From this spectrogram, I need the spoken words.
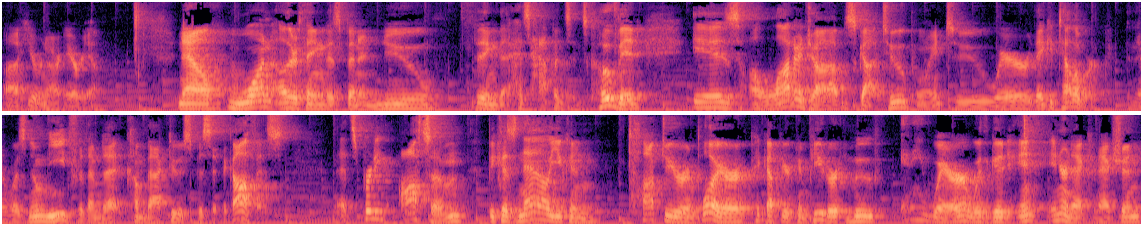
uh, here in our area. Now, one other thing that's been a new thing that has happened since COVID is a lot of jobs got to a point to where they could telework and there was no need for them to come back to a specific office. That's pretty awesome because now you can talk to your employer, pick up your computer, and move anywhere with a good in- internet connection.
